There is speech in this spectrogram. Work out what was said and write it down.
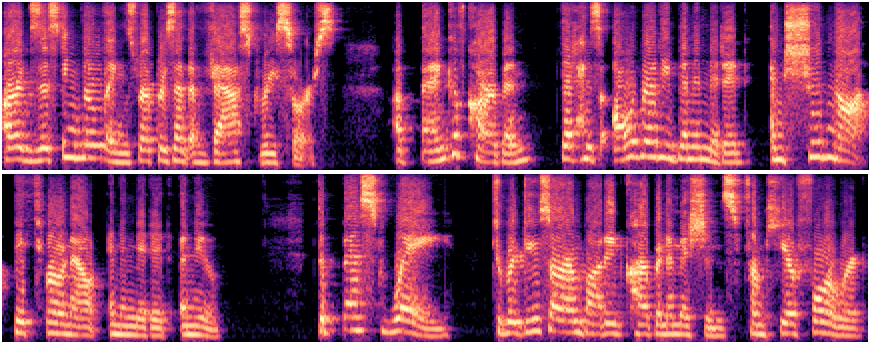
our existing buildings represent a vast resource, a bank of carbon that has already been emitted and should not be thrown out and emitted anew. The best way to reduce our embodied carbon emissions from here forward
